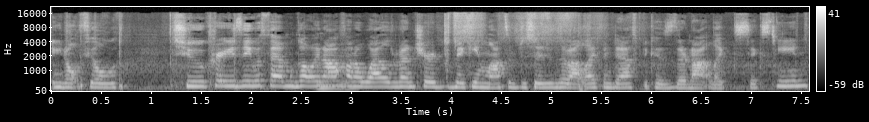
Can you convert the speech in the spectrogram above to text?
you don't feel too crazy with them going off Mm-hmm. on a wild adventure, making lots of decisions about life and death because they're not like sixteen.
